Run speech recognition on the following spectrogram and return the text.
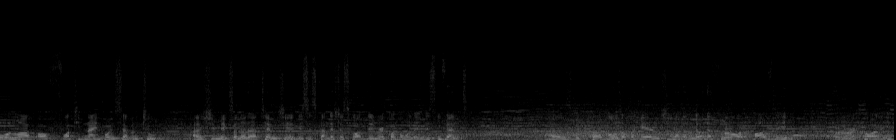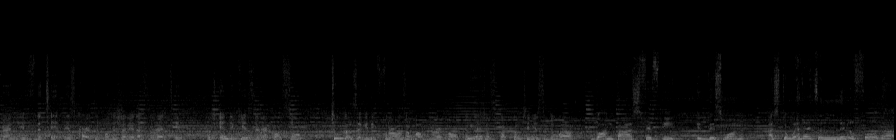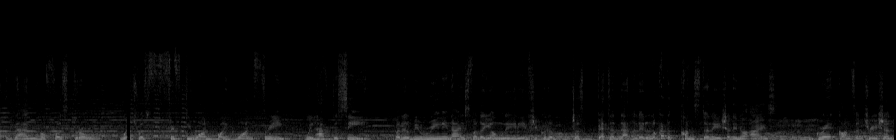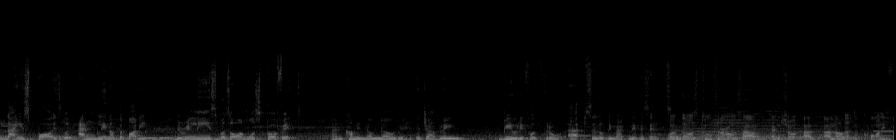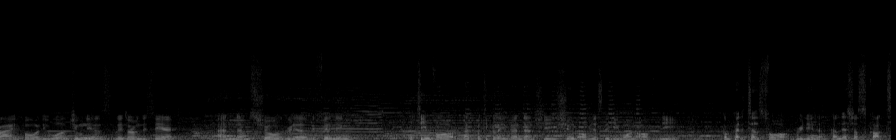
old mark of 49.72. And she makes another attempt here. This is Candesha Scott, the record holder in this event. As the crowd goes up again, she has another throw above the record event if the tape is correctly positioned here. That's the red tape, which indicates the record. So two consecutive throws above the record. Candesha yeah. Scott continues to do well. Gone past 50 in this one. As to whether it's a little further than her first throw, which was 51.13, we'll have to see. But it'll be really nice for the young lady if she could have just bettered that a little. Look at the consternation in her eyes. Great concentration, nice poise, good angling of the body. The release was almost perfect. And coming down now, the, the javelin, beautiful throw, absolutely magnificent. Well, those two throws have, ensured, have allowed her to qualify for the World Juniors later on this year. And I'm sure Grenada will be fielding a team for that particular event, and she should obviously be one of the competitors for Grenada. Candesha Scott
